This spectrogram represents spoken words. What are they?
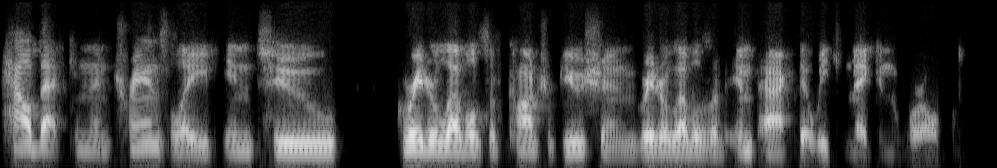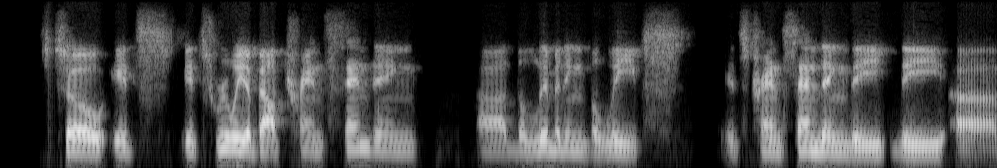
how that can then translate into greater levels of contribution, greater levels of impact that we can make in the world. So it's it's really about transcending uh, the limiting beliefs. It's transcending the the uh,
